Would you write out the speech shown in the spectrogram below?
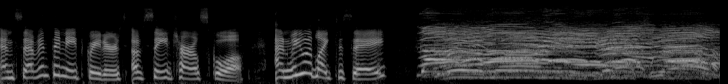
and 7th and 8th graders of St. Charles School. And we would like to say, Good morning, Cassville!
